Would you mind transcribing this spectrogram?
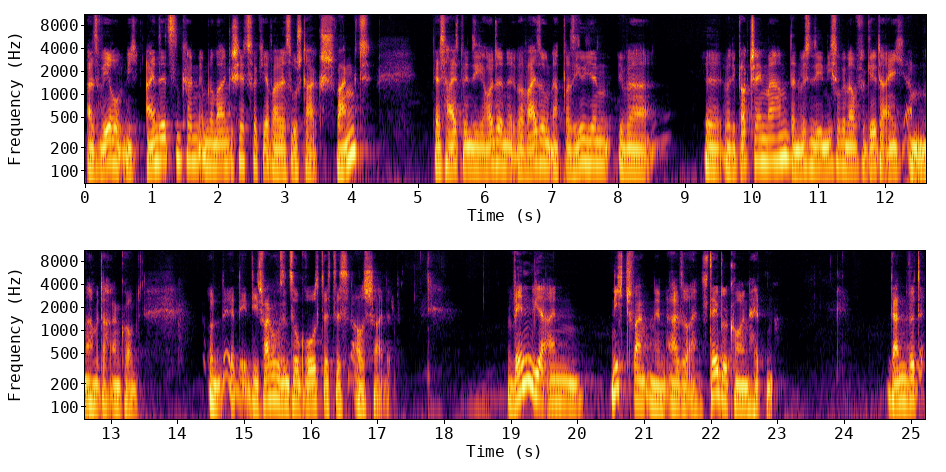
als Währung nicht einsetzen können im normalen Geschäftsverkehr, weil es so stark schwankt. Das heißt, wenn Sie heute eine Überweisung nach Brasilien über, äh, über die Blockchain machen, dann wissen Sie nicht so genau, wie viel Geld da eigentlich am Nachmittag ankommt. Und äh, die Schwankungen sind so groß, dass das ausscheidet. Wenn wir einen nicht schwankenden, also einen Stablecoin hätten, dann wird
